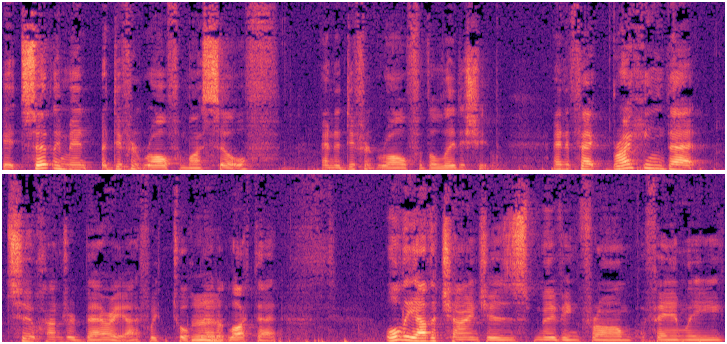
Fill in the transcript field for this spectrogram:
it certainly meant a different role for myself and a different role for the leadership. And in fact, breaking that 200 barrier, if we talk about mm. it like that, all the other changes moving from a family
